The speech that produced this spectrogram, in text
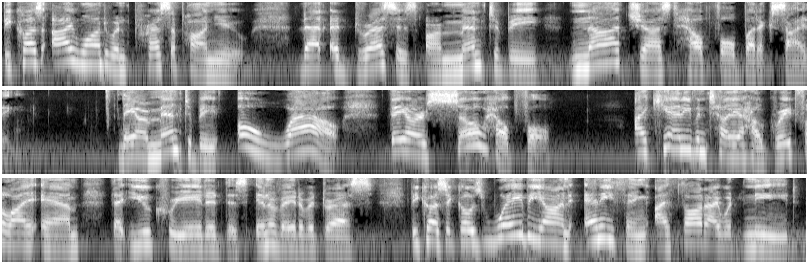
because I want to impress upon you that addresses are meant to be not just helpful but exciting. They are meant to be, oh wow, they are so helpful. I can't even tell you how grateful I am that you created this innovative address because it goes way beyond anything I thought I would need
